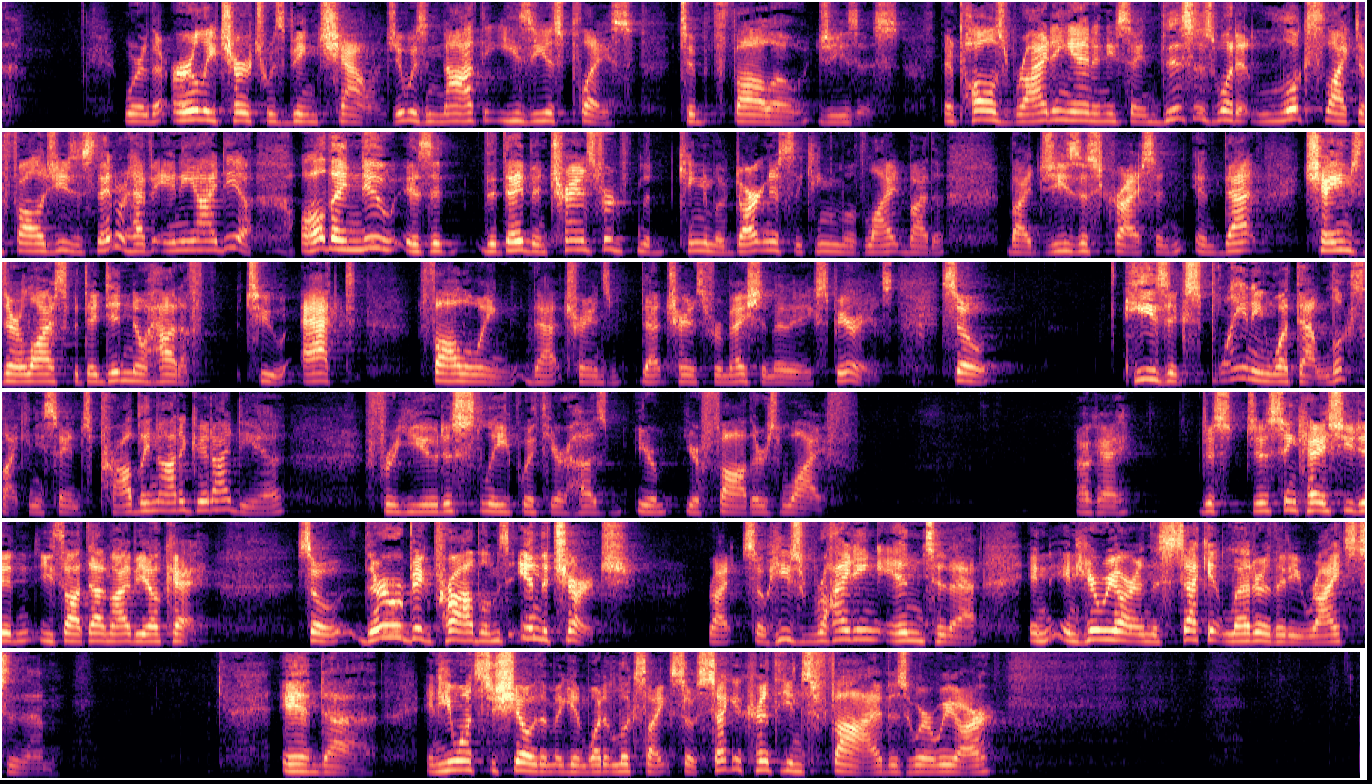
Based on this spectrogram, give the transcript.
where the early church was being challenged. It was not the easiest place to follow Jesus. And Paul's writing in and he's saying, This is what it looks like to follow Jesus. They don't have any idea. All they knew is that, that they've been transferred from the kingdom of darkness to the kingdom of light by, the, by Jesus Christ. And, and that changed their lives, but they didn't know how to, to act following that, trans, that transformation that they experienced. So he's explaining what that looks like. And he's saying, It's probably not a good idea for you to sleep with your, husband, your, your father's wife. Okay? Just, just in case you didn't, you thought that might be okay. So there were big problems in the church, right? So he's writing into that. And, and here we are in the second letter that he writes to them. And, uh, and he wants to show them again what it looks like. So Second Corinthians 5 is where we are.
